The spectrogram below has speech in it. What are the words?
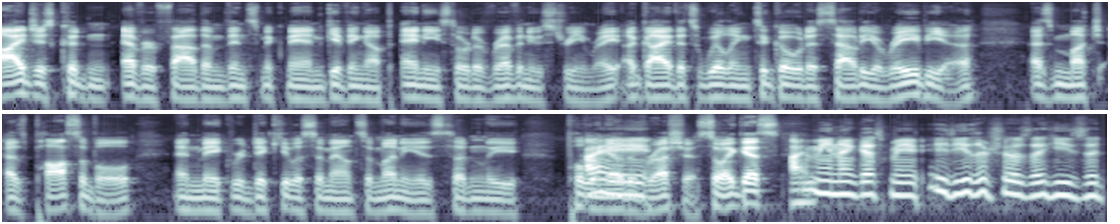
I just couldn't ever fathom Vince McMahon giving up any sort of revenue stream, right? A guy that's willing to go to Saudi Arabia as much as possible and make ridiculous amounts of money is suddenly pulling out of Russia. So I guess I mean, I guess maybe it either shows that he's a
